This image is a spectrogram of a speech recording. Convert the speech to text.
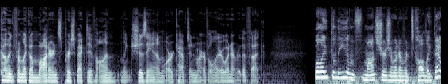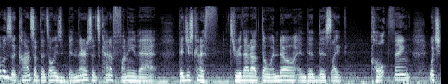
coming from like a modern's perspective on like Shazam or Captain Marvel or whatever the fuck. Well, like the League of Monsters or whatever it's called, like that was a concept that's always been there. So it's kind of funny that they just kind of threw that out the window and did this like cult thing, which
